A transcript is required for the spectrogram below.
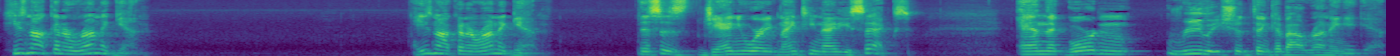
he's not going to run again. He's not going to run again. This is January of 1996. And that Gordon really should think about running again.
